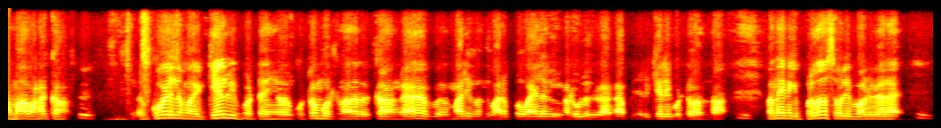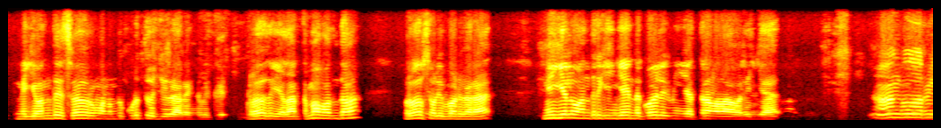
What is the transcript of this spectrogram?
அம்மா வணக்கம். இந்த கோயில் கேள்விப்பட்டேன் இங்க குற்றம்புறத்தினால இருக்காங்க. இது மாதிரி வந்து வரப்பு வயல்கள் நடுவில் இருக்காங்க அப்படின்னு சொல்லி கேள்விப்பட்டு வந்தோம் வந்து இன்னைக்கு பிரதோஷ வழிபாடு வேற. இன்னைக்கு வந்து சிவபெருமான் வந்து கொடுத்து வச்சிருக்காரு எங்களுக்கு. பிரதோஷ யதார்த்தமா வந்தா பிரதோஷ வழிபாடு வேற. நீங்களும் வந்திருக்கீங்க. இந்த கோயிலுக்கு நீங்க எத்தனை நாளா வரீங்க? நாங்க ஒரு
